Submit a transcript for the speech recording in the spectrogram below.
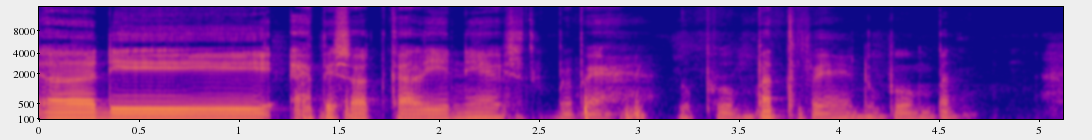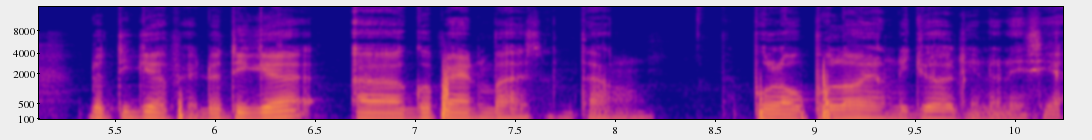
uh, di episode kali ini episode berapa ya? 24 apa ya? 24 23 apa ya? 23 uh, gue pengen bahas tentang pulau-pulau yang dijual di Indonesia.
